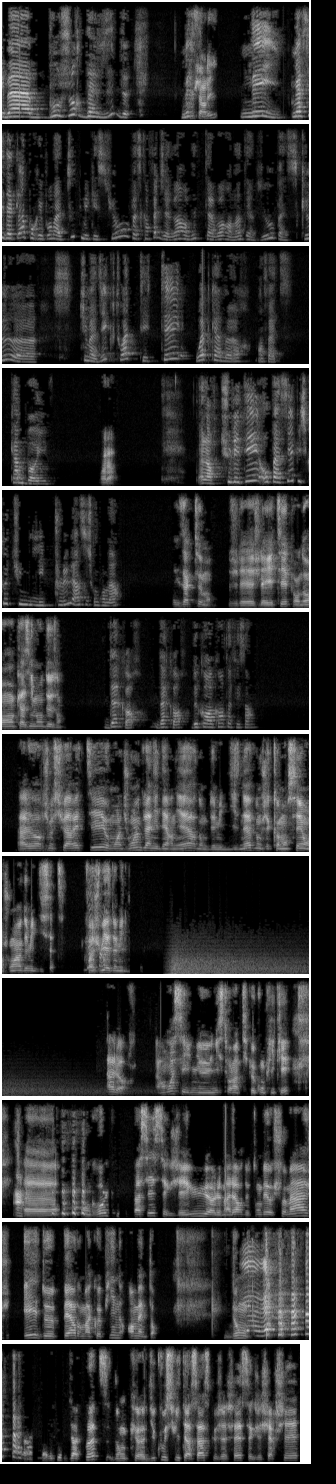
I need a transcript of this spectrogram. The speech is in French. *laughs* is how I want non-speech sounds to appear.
Eh ben, bonjour David. Bonjour Merci. Charlie. Mais merci d'être là pour répondre à toutes mes questions parce qu'en fait, j'avais envie de t'avoir en interview parce que euh, tu m'as dit que toi, tu étais webcammer en fait, camboy. Voilà, Alors, tu l'étais au passé puisque tu ne l'es plus, hein, si je comprends bien. exactement. Je l'ai, je l'ai été pendant quasiment deux ans. D'accord, d'accord. De quand à quand t'as fait ça? Alors, je me suis arrêté au mois de juin de l'année dernière, donc 2019. Donc, j'ai commencé en juin 2017. Enfin, juillet 2017. Alors, alors moi, c'est une, une histoire un petit peu compliquée. Ah, Euh, en gros, ce qui s'est passé, c'est que j'ai eu euh, le malheur de tomber au chômage et de perdre ma copine en même temps. Donc, *laughs* ça a été le jackpot. Donc, euh, du coup, suite à ça, ce que j'ai fait, c'est que j'ai cherché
